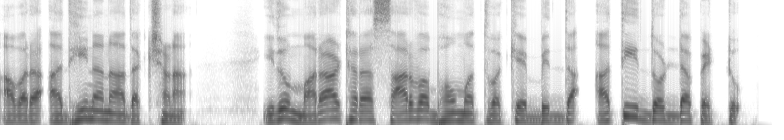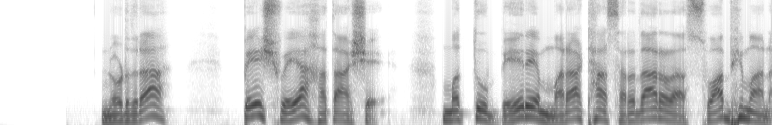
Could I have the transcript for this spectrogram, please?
ಅವರ ಅಧೀನನಾದ ಕ್ಷಣ. ಇದು ಮರಾಠರ ಸಾರ್ವಭೌಮತ್ವಕ್ಕೆ ಬಿದ್ದ ಅತಿ ದೊಡ್ಡ ಪೆಟ್ಟು. ನೋಡಿದ್ರಾ? ಪೇಶ್ವೆಯ ಹತಾಶೆ ಮತ್ತು ಬೇರೆ ಮರಾಠ ಸರದಾರರ ಸ್ವಾಭಿಮಾನ.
